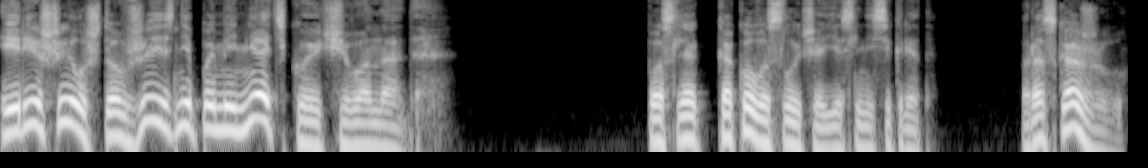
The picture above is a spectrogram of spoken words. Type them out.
и решил, что в жизни поменять кое-чего надо. После какого случая, если не секрет? Расскажу.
